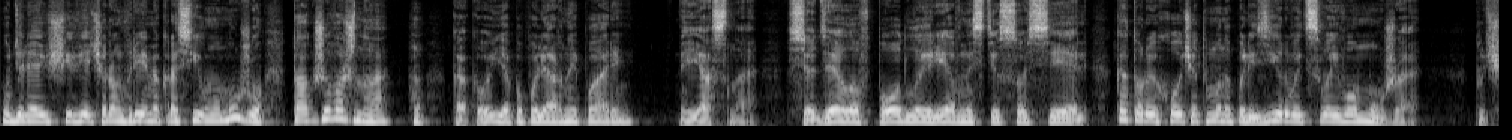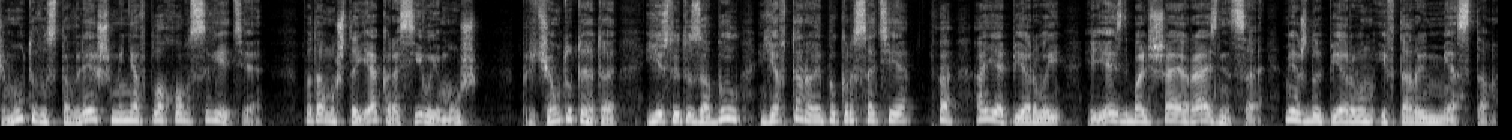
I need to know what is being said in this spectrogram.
уделяющей вечером время красивому мужу, также важна. Хм, какой я популярный парень. Ясно. Все дело в подлой ревности Сосель, который хочет монополизировать своего мужа. Почему ты выставляешь меня в плохом свете? Потому что я красивый муж. «При чем тут это? Если ты забыл, я вторая по красоте». Ха, а я первый. Есть большая разница между первым и вторым местом.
